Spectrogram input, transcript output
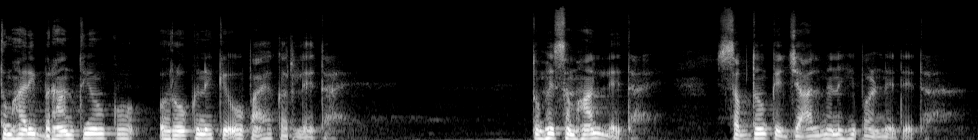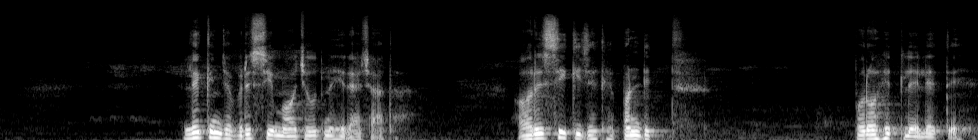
तुम्हारी भ्रांतियों को रोकने के उपाय कर लेता है, तुम्हें संभाल लेता है, शब्दों के जाल में नहीं पड़ने देता। लेकिन जब ऋषि मौजूद नहीं रह जाता और ऋषि की जगह पंडित पुरोहित ले लेते हैं,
